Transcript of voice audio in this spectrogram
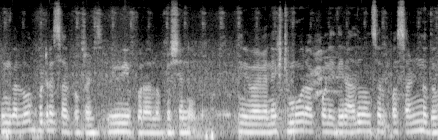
ನಿಮ್ಗೆ ಅಲ್ಲಿ ಹೋಗ್ಬಿಟ್ರೆ ಸಾಕು ಫ್ರೆಂಡ್ಸ್ ವಿ ವಿ ಪುರ ಲೊಕೇಶನಲ್ಲಿ ಇವಾಗ ನೆಕ್ಸ್ಟ್ ಮೂರು ಹಾಕ್ಕೊಂಡಿದ್ದೀನಿ ಅದು ಒಂದು ಸ್ವಲ್ಪ ಸಣ್ಣದು.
